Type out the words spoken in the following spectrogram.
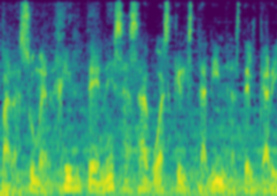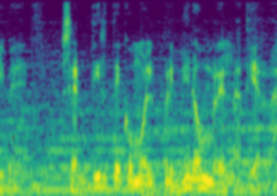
para sumergirte en esas aguas cristalinas del Caribe. Sentirte como el primer hombre en la Tierra.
